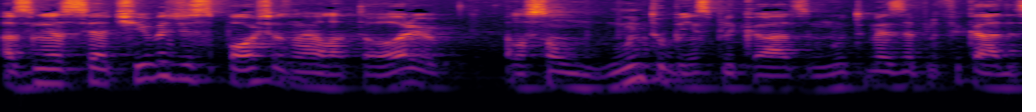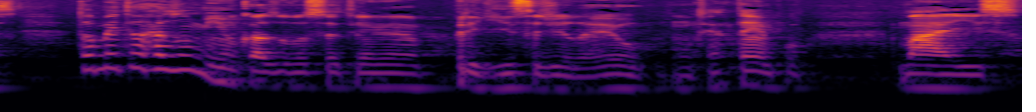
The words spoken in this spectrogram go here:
As iniciativas dispostas no relatório, elas são muito bem explicadas, muito bem exemplificadas. Também tem um resuminho, caso você tenha preguiça de ler ou não tenha tempo. Mas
